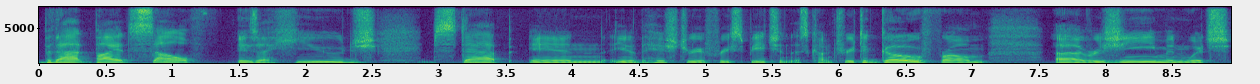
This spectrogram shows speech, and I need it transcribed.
But that by itself is a huge step in you know the history of free speech in this country to go from a regime in which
